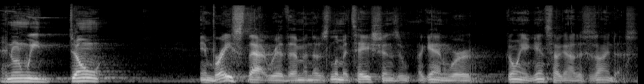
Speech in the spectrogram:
And when we don't embrace that rhythm and those limitations, again, we're going against how God has designed us.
